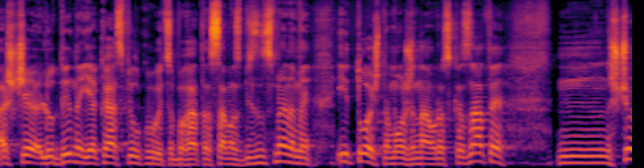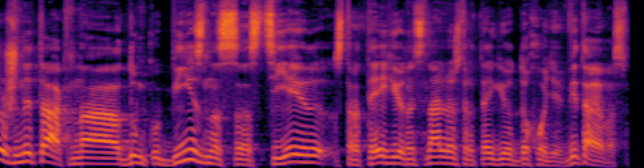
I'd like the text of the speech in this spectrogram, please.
А ще людина, яка спілкується багато саме з бізнесменами, і точно може нам розказати, що ж не так на думку бізнесу з цією стратегією, національною стратегією доходів. Вітаю вас.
